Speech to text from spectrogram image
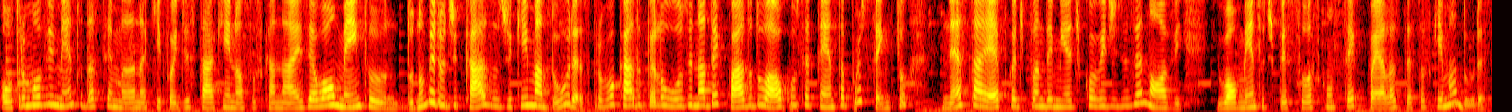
Outro movimento da semana que foi destaque em nossos canais é o aumento do número de casos de queimaduras provocado pelo uso inadequado do álcool 70% nesta época de pandemia de Covid-19 e o aumento de pessoas com sequelas dessas queimaduras.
